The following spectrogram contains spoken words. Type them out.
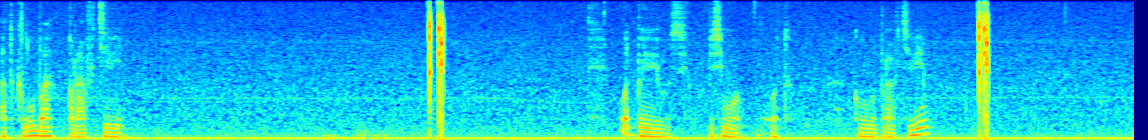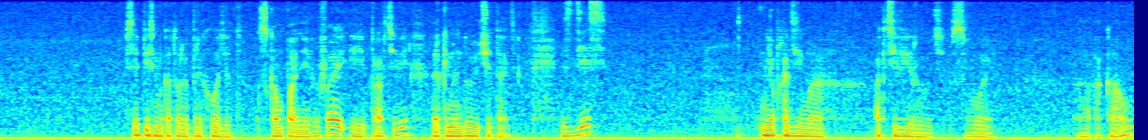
от клуба Прав ТВ. Вот появилось письмо от клуба Прав ТВ. Все письма, которые приходят с компанией FFI и Прав ТВ, рекомендую читать. Здесь необходимо активировать свой а, аккаунт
